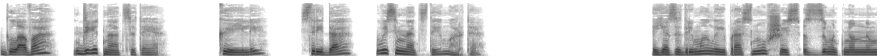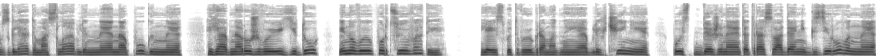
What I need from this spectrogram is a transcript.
Глава 19. Кейли. Среда, 18 марта. Я задремала и, проснувшись, с замутненным взглядом, ослабленная, напуганная, я обнаруживаю еду и новую порцию воды. Я испытываю громадное облегчение, пусть даже на этот раз вода не газированная,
